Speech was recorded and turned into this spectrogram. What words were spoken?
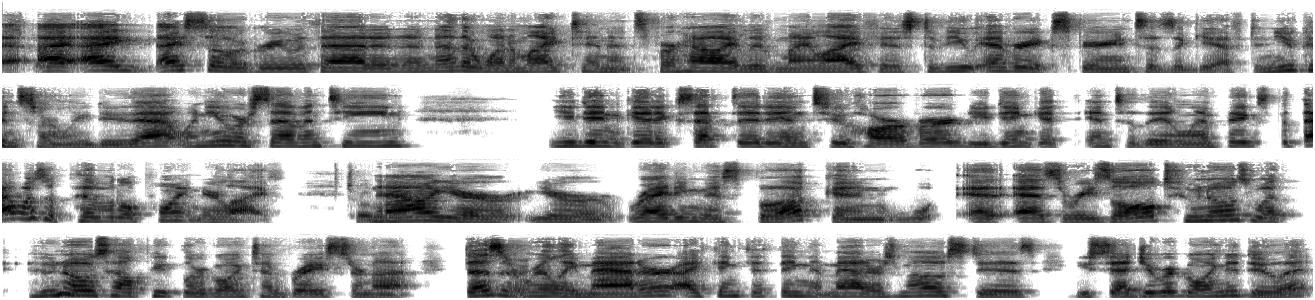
I, I, I so agree with that. And another one of my tenets for how I live my life is to view every experience as a gift. And you can certainly do that. When you were 17, you didn't get accepted into Harvard, you didn't get into the Olympics, but that was a pivotal point in your life. Totally. Now you're you're writing this book, and w- as a result, who knows what who knows how people are going to embrace or not doesn't really matter i think the thing that matters most is you said you were going to do it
